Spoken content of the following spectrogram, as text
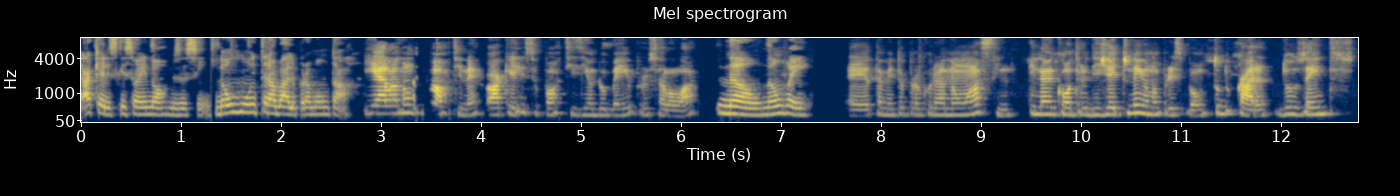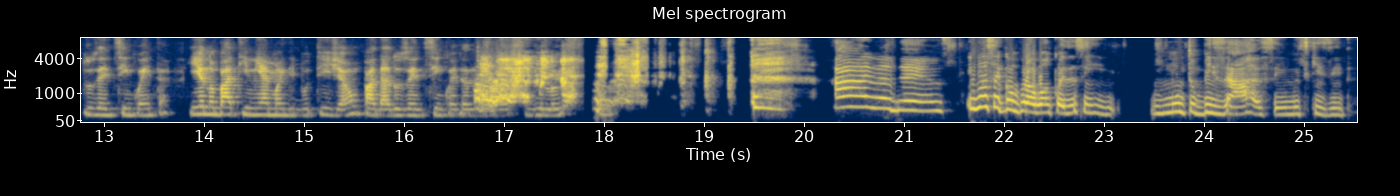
aqueles que são enormes, assim, dão muito trabalho para montar. E ela não tem suporte, né? Aquele suportezinho do meio pro celular. Não, não vem. É, eu também tô procurando um assim. E não encontro de jeito nenhum no preço bom. Tudo cara. 200, 250. E eu não bati minha mãe de botijão pra dar 250 no negócio de luz. Ai, meu Deus. E você comprou alguma coisa assim muito bizarra, assim, muito esquisita.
